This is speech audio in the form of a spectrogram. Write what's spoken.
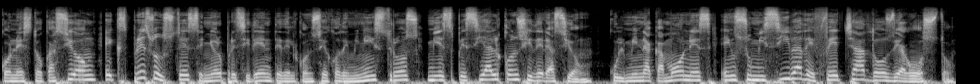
Con esta ocasión, expreso a usted, señor presidente del Consejo de Ministros, mi especial consideración. Culmina Camones en su misiva de fecha 2 de agosto.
